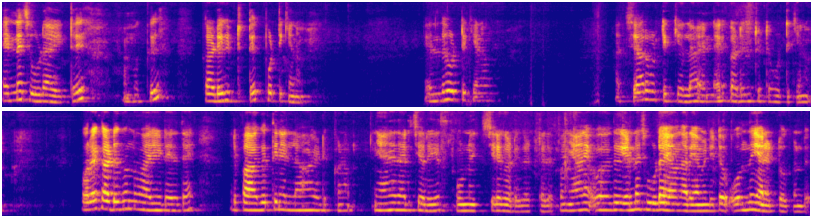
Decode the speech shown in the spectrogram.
എണ്ണ ചൂടായിട്ട് നമുക്ക് കടുകിട്ടിട്ട് പൊട്ടിക്കണം. എന്ത് പൊട്ടിക്കണം? അച്ചാർ പൊട്ടിക്കല്ല എണ്ണയിൽ കടുകിട്ടിട്ട് പൊട്ടിക്കണം. കുറേ കടുകൊന്നും വാരിയിടരുത്. ഒരു പാകത്തിനെല്ലാം എടുക്കണം. ഞാനേതായാലും ചെറിയ സ്പൂൺ ഇച്ചിരി കടുക് ഇട്ടത്. അപ്പോൾ ഞാൻ ഇത് എണ്ണ ചൂടായോന്ന് അറിയാൻ വേണ്ടിയിട്ട് ഒന്ന് ഞാൻ ഇട്ട് വെക്കുന്നുണ്ട്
